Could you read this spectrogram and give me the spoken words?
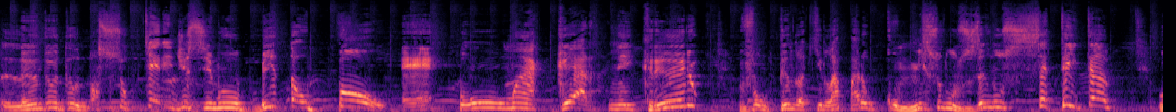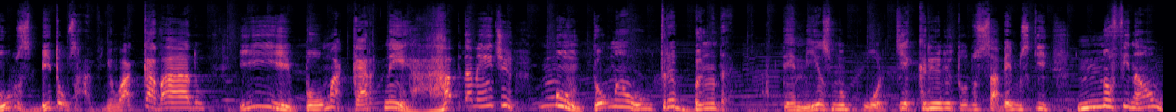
falando do nosso queridíssimo Beatle Paul. É, Paul McCartney Crânio, voltando aqui lá para o começo dos anos 70. Os Beatles haviam acabado e Paul McCartney rapidamente montou uma outra banda. Até mesmo porque, crânio, todos sabemos que no final,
